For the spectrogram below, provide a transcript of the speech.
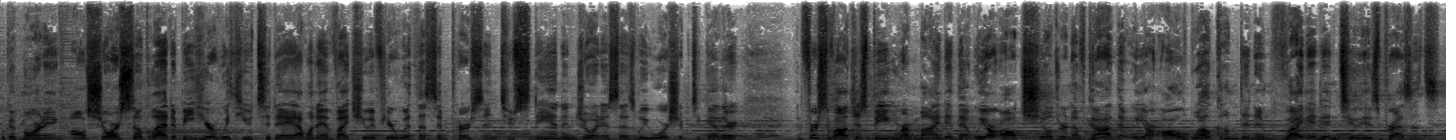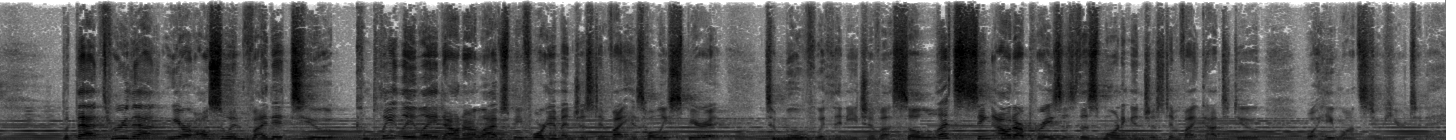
Well, good morning, All Shore. So glad to be here with you today. I want to invite you, if you're with us in person, to stand and join us as we worship together. And first of all, just being reminded that we are all children of God, that we are all welcomed and invited into His presence, but that through that, we are also invited to completely lay down our lives before Him and just invite His Holy Spirit to move within each of us. So let's sing out our praises this morning and just invite God to do what He wants to here today.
